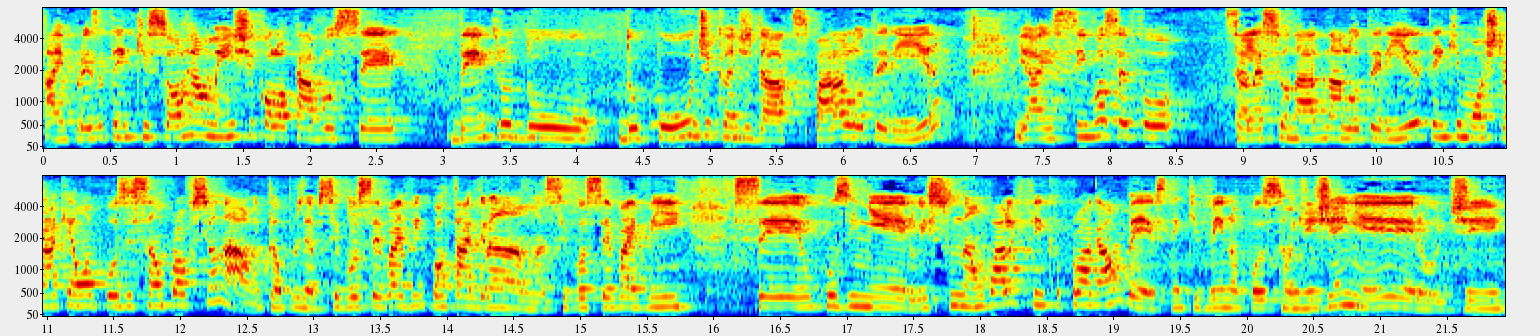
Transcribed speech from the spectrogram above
A empresa tem que só realmente colocar você dentro do, do pool de candidatos para a loteria, e aí, se você for selecionado na loteria tem que mostrar que é uma posição profissional. Então, por exemplo, se você vai vir cortar grama, se você vai vir ser um cozinheiro, isso não qualifica para o H1B. Você tem que vir na posição de engenheiro, de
